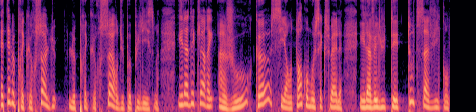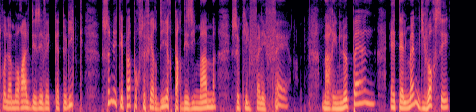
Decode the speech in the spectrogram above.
était le précurseur du, le précurseur du populisme. Il a déclaré un jour que si en tant qu'homosexuel il avait lutté toute sa vie contre la morale des évêques catholiques, ce n'était pas pour se faire dire par des imams ce qu'il fallait faire. Marine Le Pen est elle-même divorcée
